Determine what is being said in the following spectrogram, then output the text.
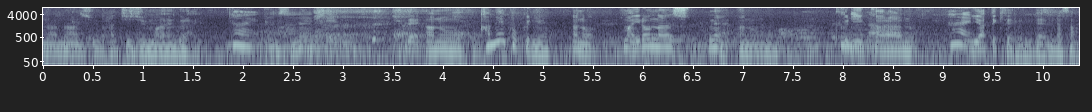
7080万円ぐらいですね。もう見ているであの加盟国によあの、まあ、いろんなし、ね、あの国からの、はい。やってきてるんで皆さん。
